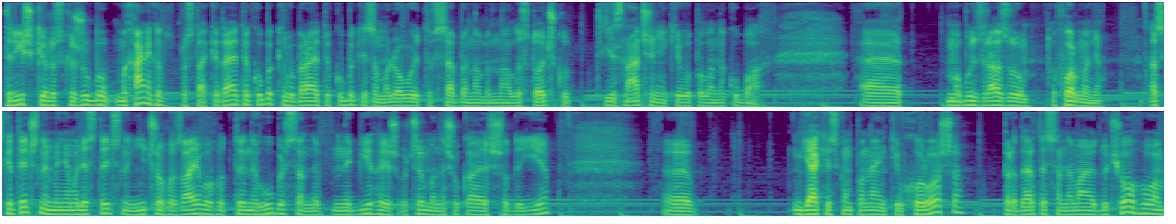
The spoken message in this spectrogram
Трішки розкажу, бо механіка тут проста. Кидаєте кубики, вибираєте кубики, замальовуєте в себе на, на листочку ті значення, які випали на кубах. Е, мабуть, зразу оформлення. Аскетичне, мінімалістичне, нічого зайвого, ти не губишся, не, не бігаєш, очима не шукаєш, що дає. Е, якість компонентів хороша, придертися немає до чого.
